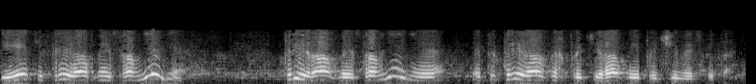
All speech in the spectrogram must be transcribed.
И эти три разные сравнения, три разные сравнения, это три разных, разные причины испытания.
